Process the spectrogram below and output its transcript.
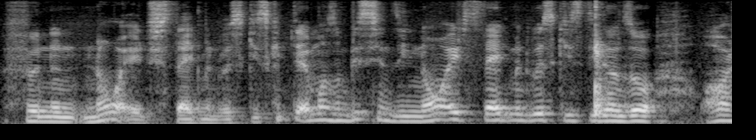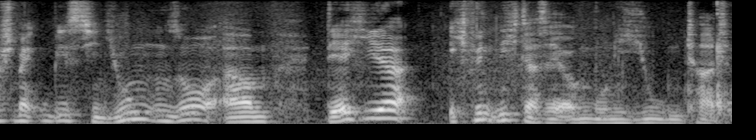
für einen No-Age-Statement-Whisky. Es gibt ja immer so ein bisschen die No-Age-Statement-Whiskys, die dann so, oh, schmeckt ein bisschen jung und so. Ähm, der hier, ich finde nicht, dass er irgendwo eine Jugend hat.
